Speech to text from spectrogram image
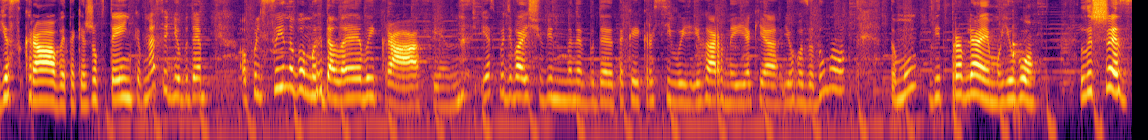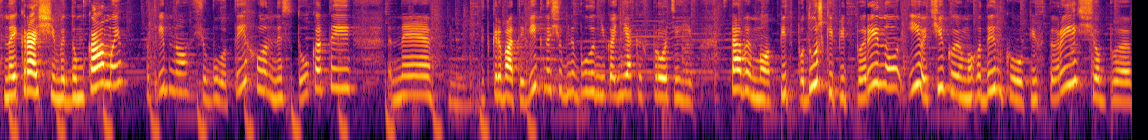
Яскраве, таке жовтеньке. В нас сьогодні буде апельсиново-мигдалевий крафін. Я сподіваюся, що він в мене буде такий красивий і гарний, як я його задумала. Тому відправляємо його лише з найкращими думками. Потрібно, щоб було тихо, не стукати, не відкривати вікна, щоб не було ніяких протягів. Ставимо під подушки, під перину і очікуємо годинку-півтори, щоб е,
